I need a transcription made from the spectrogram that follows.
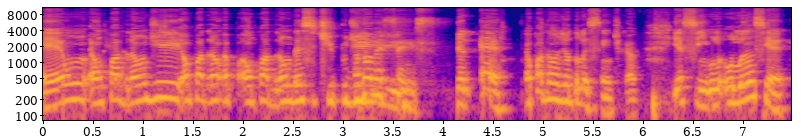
é um, é um padrão de. É um padrão, é um padrão desse tipo de. Adolescência. É, é um padrão de adolescente, cara. E assim, o, o lance é.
